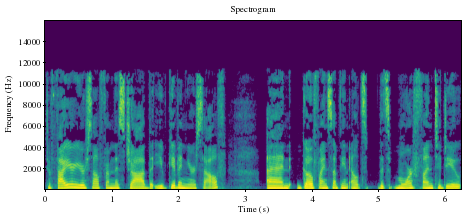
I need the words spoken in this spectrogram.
to fire yourself from this job that you've given yourself, and go find something else that's more fun to do.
